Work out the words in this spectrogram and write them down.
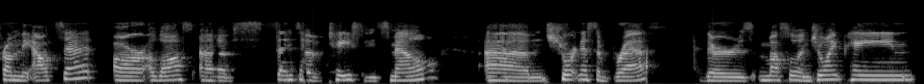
from the outset are a loss of sense of taste and smell, um, shortness of breath. There's muscle and joint pain,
